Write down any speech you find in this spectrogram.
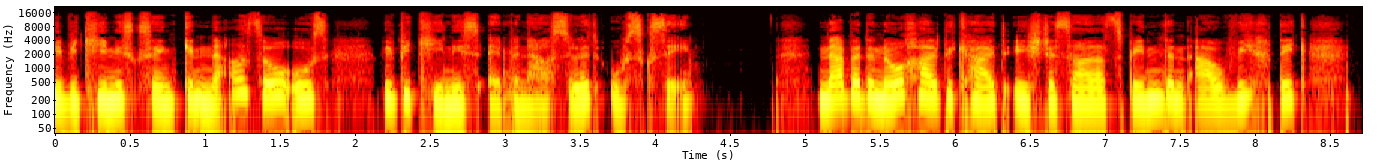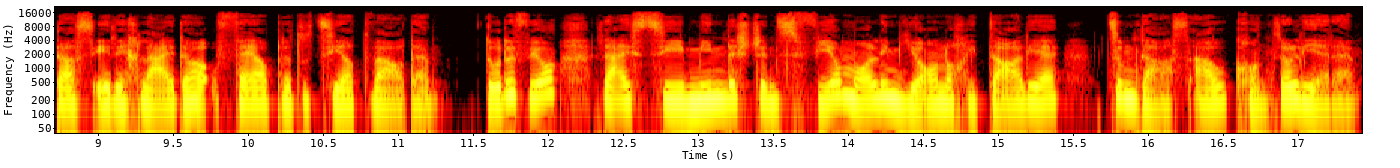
die Bikinis sehen genau so aus, wie Bikinis eben auch sollen aussehen. Neben der Nachhaltigkeit ist der Sarah auch wichtig, dass ihre Kleider fair produziert werden. Dafür reist sie mindestens viermal im Jahr nach Italien, um das auch zu kontrollieren.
